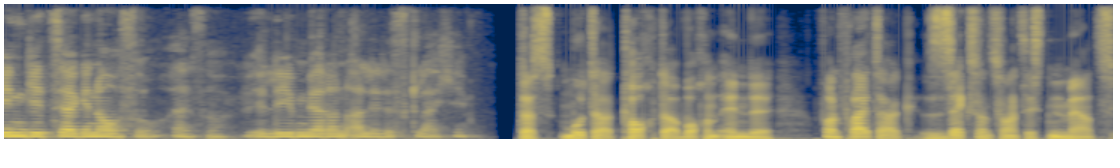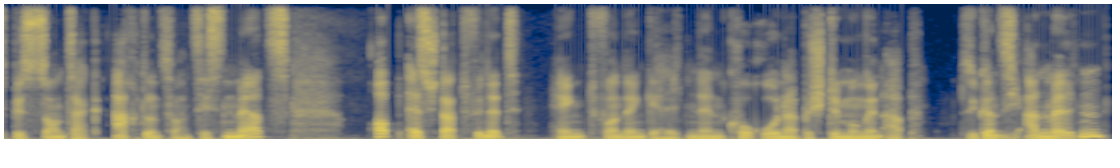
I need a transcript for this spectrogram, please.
denen geht es ja genauso. Also wir leben ja dann alle das Gleiche. Das Mutter-Tochter-Wochenende von Freitag, 26. März bis Sonntag, 28. März. Ob es stattfindet, hängt von den geltenden Corona-Bestimmungen ab. Sie können sich anmelden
